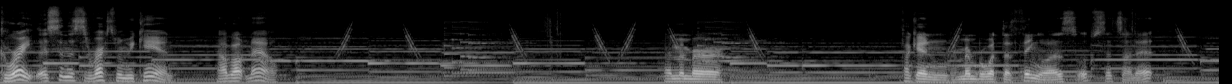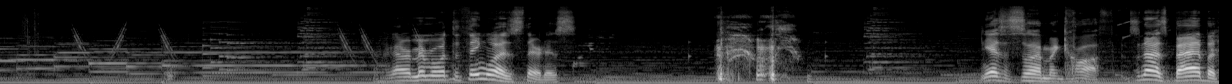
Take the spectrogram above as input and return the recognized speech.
Great, let's send this to Rex when we can. How about now? I remember... Can remember what the thing was. Oops, that's not it. I gotta remember what the thing was. There it is. yes, I still have my cough. It's not as bad, but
